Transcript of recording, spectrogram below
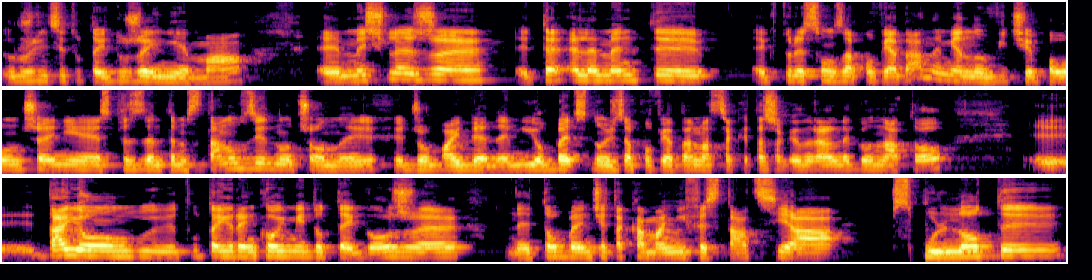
różnicy tutaj dużej nie ma. E, myślę, że te elementy, które są zapowiadane, mianowicie połączenie z prezydentem Stanów Zjednoczonych, Joe Bidenem i obecność zapowiadana sekretarza generalnego NATO, e, dają tutaj rękojmie do tego, że to będzie taka manifestacja wspólnoty,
